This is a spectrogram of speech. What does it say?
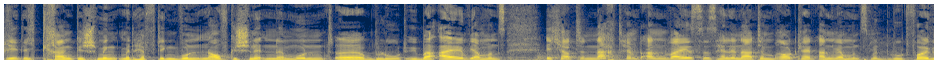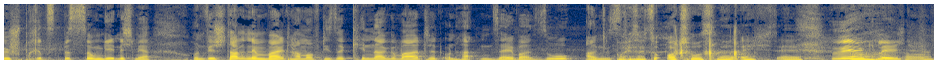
richtig krank geschminkt, mit heftigen Wunden, aufgeschnittenem Mund, äh, Blut überall. Wir haben uns, ich hatte ein Nachthemd an, weißes, Helena hatte ein Brautkleid an, wir haben uns mit Blut voll gespritzt bis zum geht nicht mehr. Und wir standen im Wald, haben auf diese Kinder gewartet und hatten selber so Angst. Boah, ihr seid so Ottos, ne? Echt, ey. Wirklich. Oh.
